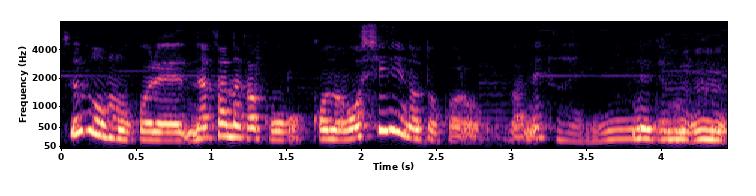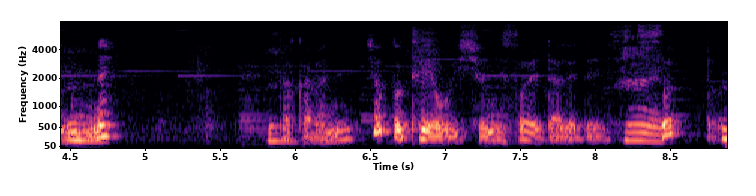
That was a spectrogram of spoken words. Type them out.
ズボンもこれなかなかこうこのお尻のところがねそうやね。脱ぎにくいのね、うんだからねちょっと手を一緒に添えてあげてスッとうと。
